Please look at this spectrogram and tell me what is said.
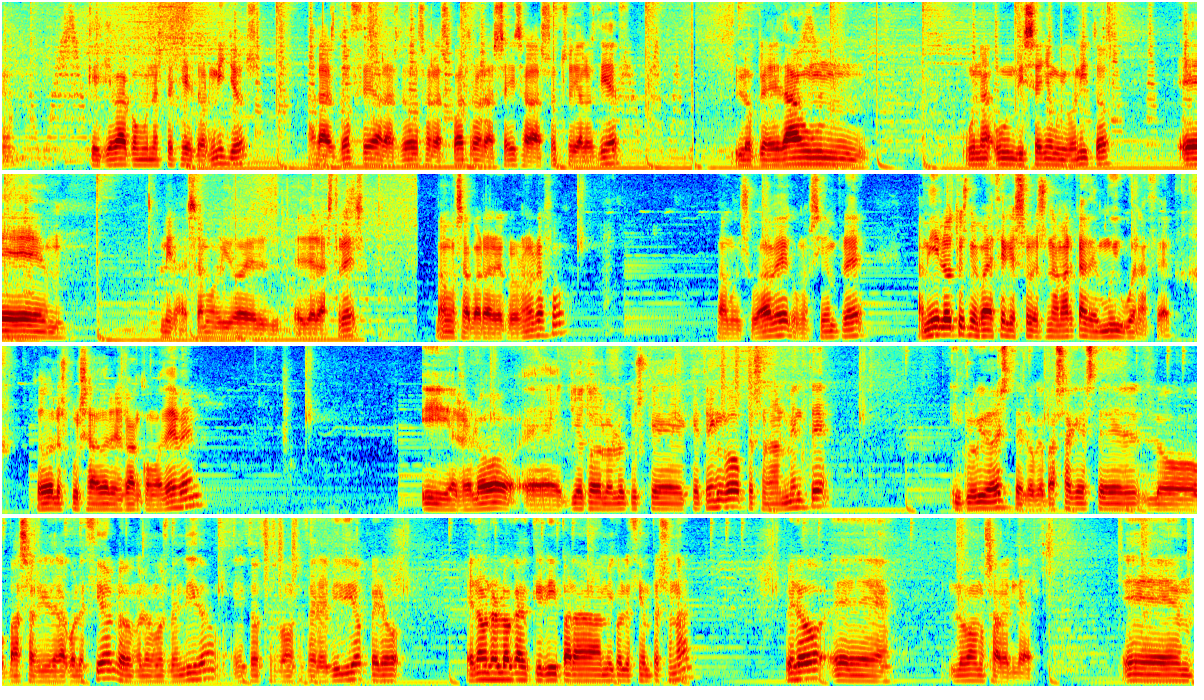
que lleva como una especie de tornillos a las 12, a las 2, a las 4, a las 6, a las 8 y a las 10 lo que le da un, un diseño muy bonito. Eh, mira, se ha movido el, de las tres. Vamos a parar el cronógrafo. Va muy suave, como siempre. A mí Lotus me parece que solo es una marca de muy buen hacer. Todos los pulsadores van como deben. Y el reloj, eh, yo todos los Lotus que tengo personalmente incluido este, lo que pasa que este lo va a salir de la colección, lo, hemos vendido, entonces vamos a hacer el vídeo, pero era un reloj que adquirí para mi colección personal, pero eh, lo vamos a vender. Eh,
